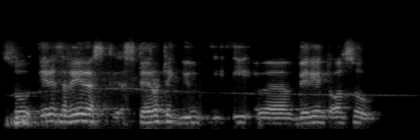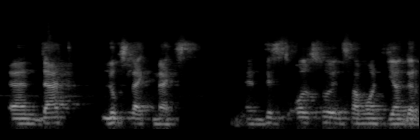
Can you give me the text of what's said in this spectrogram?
So there is a rare sc- sclerotic uh, variant also, and that looks like MEX. And this is also in somewhat younger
